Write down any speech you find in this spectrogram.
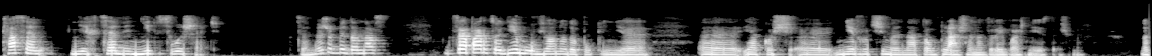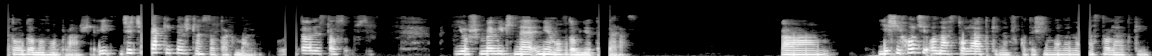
Czasem nie chcemy nic słyszeć. Chcemy, żeby do nas za bardzo nie mówiono, dopóki nie e, jakoś e, nie wrócimy na tą planszę, na której właśnie jesteśmy. Na tą domową planszę. I dzieciaki też często tak mają. To jest to już memiczne nie mów do mnie teraz. Jeśli chodzi o nastolatki, na przykład jeśli mamy nastolatki,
